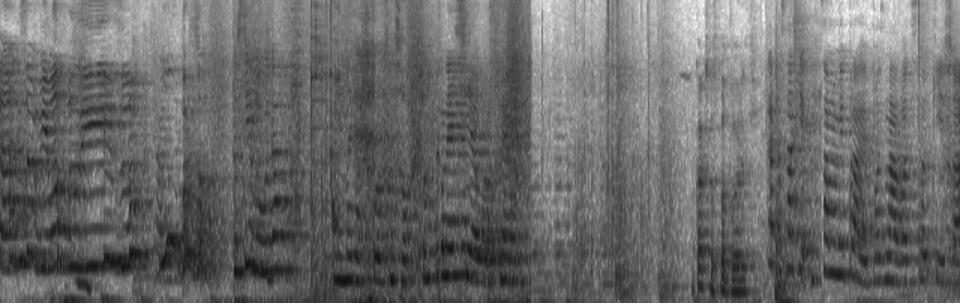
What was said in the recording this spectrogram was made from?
tako sam bila blizu. U, brzo. Da si luda. Oh my god, skoro sam se opekla. Ponesi euro krem. Kako smo spod povriti? E pa svaki, samo mi pravi poznavac slatkiša,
